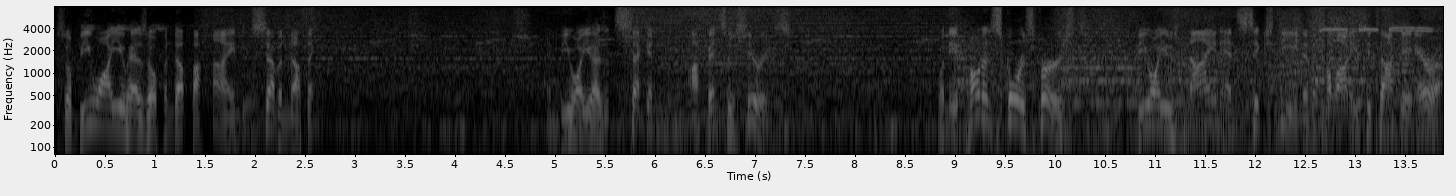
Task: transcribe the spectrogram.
So BYU has opened up behind 7 0. And BYU has its second offensive series. When the opponent scores first, BYU's 9 and 16 in the Kalani Sitake era.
